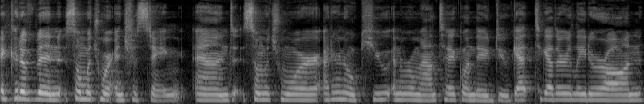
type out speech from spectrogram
it could have been so much more interesting and so much more, I don't know, cute and romantic when they do get together later on,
